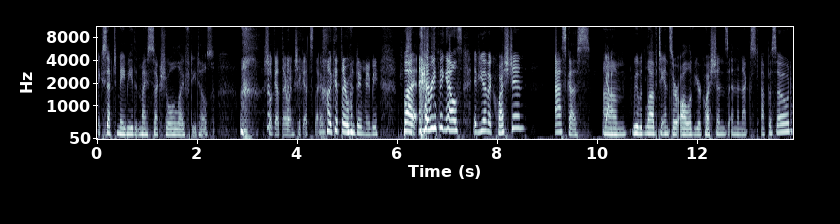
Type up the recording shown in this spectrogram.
except maybe the, my sexual life details. She'll get there when she gets there. I'll get there one day, maybe. But everything else, if you have a question, ask us. Yeah. Um, we would love to answer all of your questions in the next episode.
